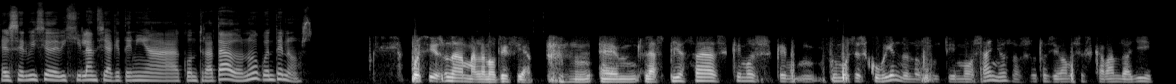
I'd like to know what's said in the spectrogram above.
el servicio de vigilancia que tenía contratado, ¿no? Cuéntenos. Pues sí, es una mala noticia. Em, las piezas que, hemos, que fuimos descubriendo en los últimos años, nosotros llevamos excavando allí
